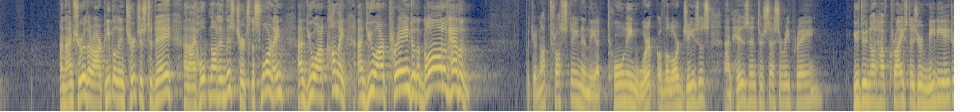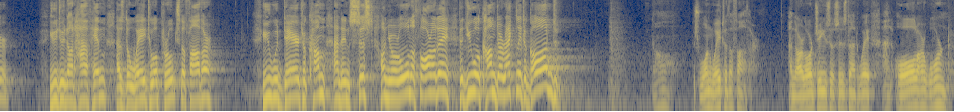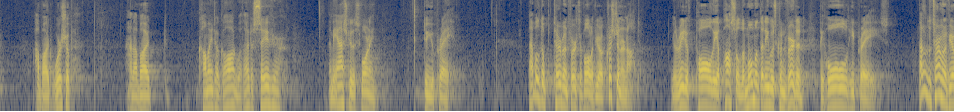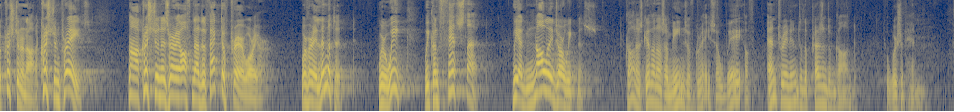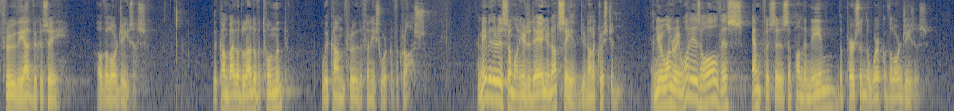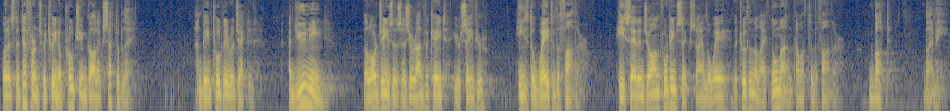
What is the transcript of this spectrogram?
And I'm sure there are people in churches today, and I hope not in this church this morning, and you are coming and you are praying to the God of heaven. But you're not trusting in the atoning work of the Lord Jesus and His intercessory praying. You do not have Christ as your mediator. You do not have Him as the way to approach the Father. You would dare to come and insist on your own authority that you will come directly to God. No, there's one way to the Father. And our Lord Jesus is that way. And all are warned about worship and about coming to God without a Savior. Let me ask you this morning do you pray? That will determine, first of all, if you're a Christian or not. You'll read of Paul the Apostle, the moment that he was converted, behold, he prays. That'll determine if you're a Christian or not. A Christian prays. Now, a Christian is very often a defective prayer warrior. We're very limited. We're weak. We confess that. We acknowledge our weakness. God has given us a means of grace, a way of entering into the presence of God to worship Him through the advocacy of the Lord Jesus. We come by the blood of atonement. We come through the finished work of the cross. And maybe there is someone here today and you're not saved, you're not a Christian. And you're wondering, what is all this emphasis upon the name, the person, the work of the Lord Jesus? Well, it's the difference between approaching God acceptably and being totally rejected. And you need the Lord Jesus as your advocate, your Savior. He's the way to the Father. He said in John 14, 6, I am the way, the truth, and the life. No man cometh to the Father but by me.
